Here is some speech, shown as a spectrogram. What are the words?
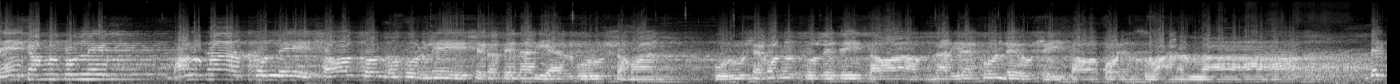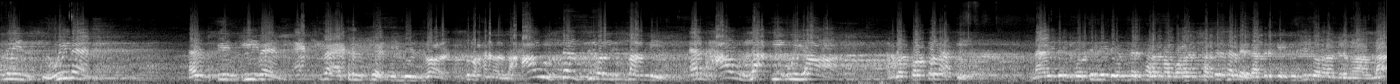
নেক আমল করলে, ভালো কাজ করলে, সৎ কর্ম করলে সেটাতে নারী আর পুরুষ সমান। পুরুষ আবাদত করলে যেই সওয়াব, নারীরা করলেও সেই সওয়াব পড়েন সুবহানাল্লাহ। That means women has been given extra attention in this verse subhanallah how sensible islam is and how lucky we are আমরা কত লাকি নারীদের প্রতিনিধি উম্মে সালামা বলার সাথে সাথে তাদেরকে খুশি করার জন্য আল্লাহ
